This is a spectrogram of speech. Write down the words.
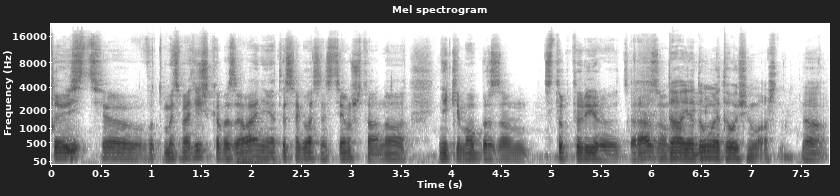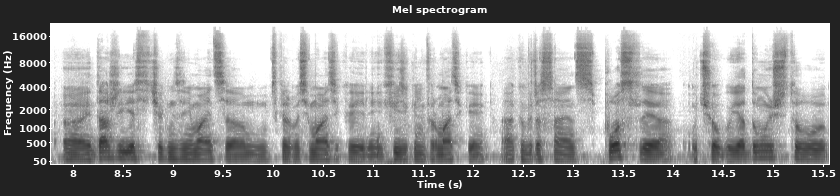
То И- есть э, вот математическое образование, ты согласен с тем, что оно неким образом структурирует разум? Да, я И- думаю, это очень важно. Да. Э, И даже если человек не занимается, скажем, математикой или физикой, информатикой, компьютер-сайенс после учебы, я думаю, что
